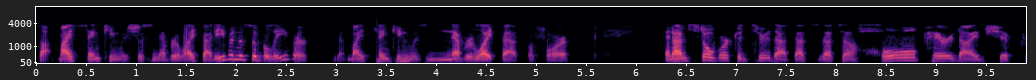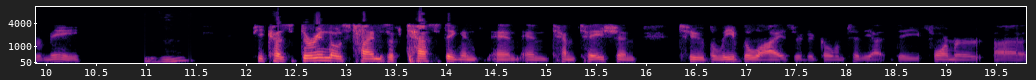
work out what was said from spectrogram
thought, my thinking was just never like that. Even as a believer, my thinking was never like that before. And I'm still working through that. That's, that's a whole paradigm shift for me. Mm-hmm. Because during those times of testing and, and, and temptation, to believe the lies or to go into the the former uh,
